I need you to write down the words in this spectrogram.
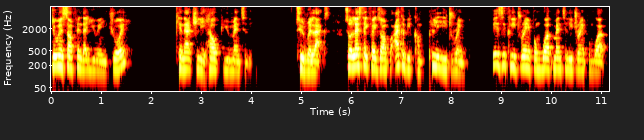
doing something that you enjoy can actually help you mentally to relax. So let's take, for example, I could be completely drained, physically drained from work, mentally drained from work.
